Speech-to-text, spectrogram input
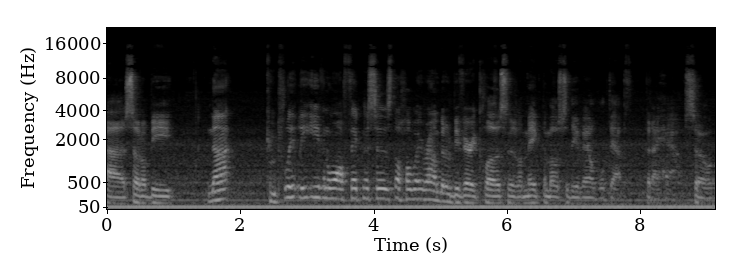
Uh, so it'll be not completely even wall thicknesses the whole way around, but it'll be very close and it'll make the most of the available depth that I have. So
